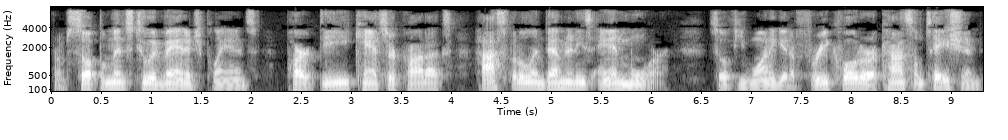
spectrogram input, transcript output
from supplements to advantage plans, Part D, cancer products, hospital indemnities, and more. So if you want to get a free quote or a consultation,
